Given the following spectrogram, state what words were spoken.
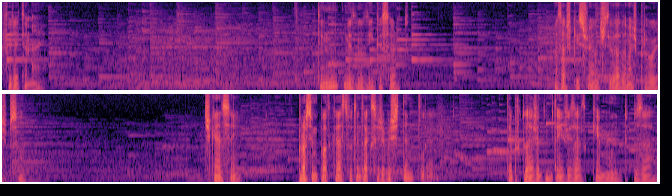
falhei também. Tenho muito medo no dia em que acerto. Mas acho que isso já é honestidade a mais para hoje, pessoal. Descansem. Próximo podcast vou tentar que seja bastante leve. Até porque toda a gente me tem avisado que é muito pesado.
